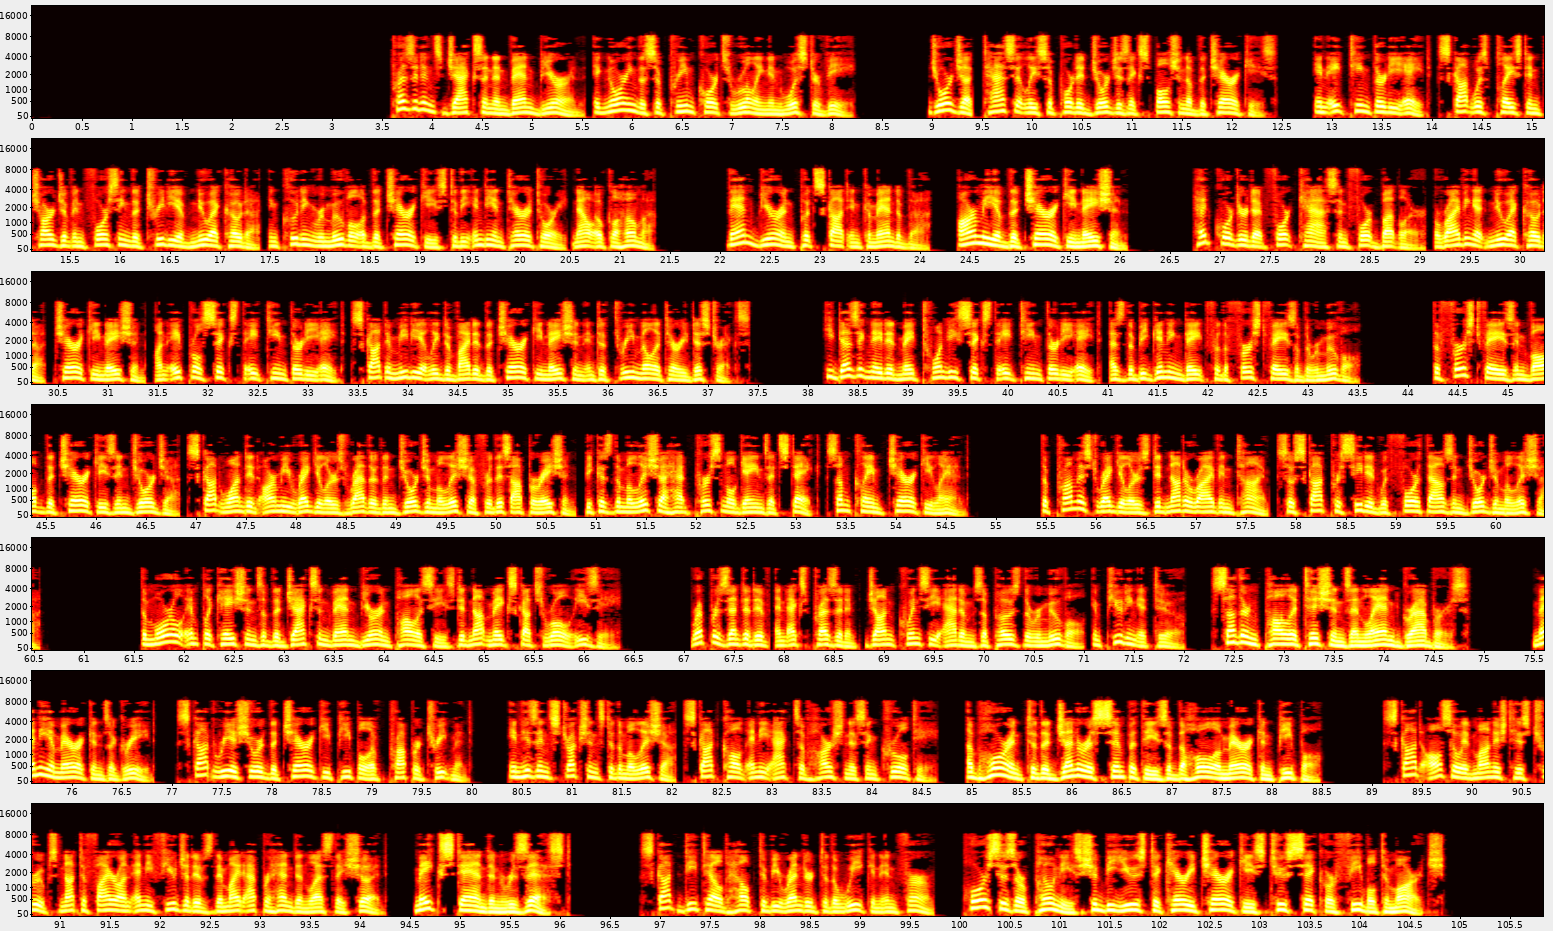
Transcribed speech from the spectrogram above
Presidents Jackson and Van Buren, ignoring the Supreme Court's ruling in Worcester v. Georgia, tacitly supported Georgia's expulsion of the Cherokees. In 1838, Scott was placed in charge of enforcing the Treaty of New Echota, including removal of the Cherokees to the Indian Territory now Oklahoma. Van Buren put Scott in command of the "'Army of the Cherokee Nation' Headquartered at Fort Cass and Fort Butler, arriving at New Echota, Cherokee Nation, on April 6, 1838, Scott immediately divided the Cherokee Nation into three military districts. He designated May 26, 1838, as the beginning date for the first phase of the removal. The first phase involved the Cherokees in Georgia. Scott wanted Army regulars rather than Georgia militia for this operation, because the militia had personal gains at stake. Some claimed Cherokee land. The promised regulars did not arrive in time, so Scott proceeded with 4,000 Georgia militia. The moral implications of the Jackson-Van Buren policies did not make Scott's role easy. Representative and ex-president John Quincy Adams opposed the removal, imputing it to "...Southern politicians and land grabbers." Many Americans agreed. Scott reassured the Cherokee people of proper treatment. In his instructions to the militia, Scott called any acts of harshness and cruelty, "...abhorrent to the generous sympathies of the whole American people." Scott also admonished his troops not to fire on any fugitives they might apprehend unless they should "...make stand and resist." Scott detailed help to be rendered to the weak and infirm. Horses or ponies should be used to carry Cherokees too sick or feeble to march.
